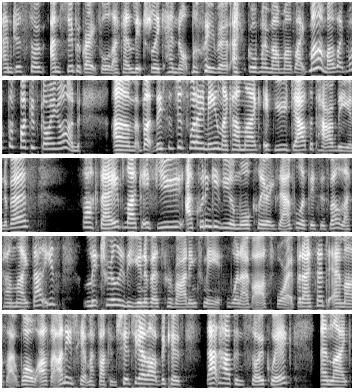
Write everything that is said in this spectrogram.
am just so I'm super grateful. Like I literally cannot believe it. I called my mum. I was like, "Mom, I was like, what the fuck is going on?" Um, but this is just what I mean. Like I'm like, if you doubt the power of the universe, fuck, babe. Like if you, I couldn't give you a more clear example of this as well. Like I'm like, that is literally the universe providing for me when I've asked for it. But I said to Emma, I was like, whoa, I was like, I need to get my fucking shit together because that happened so quick. And like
